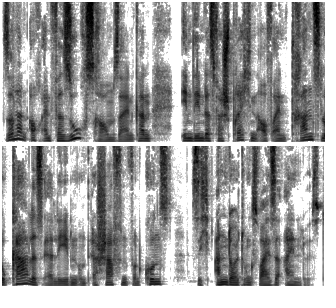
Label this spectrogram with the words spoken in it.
sondern auch ein Versuchsraum sein kann, in dem das Versprechen auf ein translokales Erleben und Erschaffen von Kunst sich andeutungsweise einlöst.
